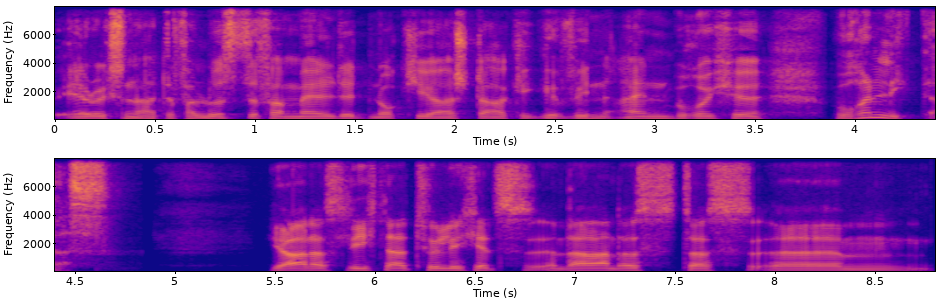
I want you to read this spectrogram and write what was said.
Ericsson hatte Verluste vermeldet, Nokia starke Gewinneinbrüche. Woran liegt das? Ja, das liegt natürlich jetzt daran, dass, dass ähm,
